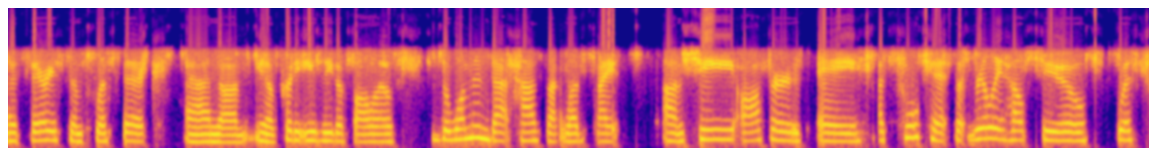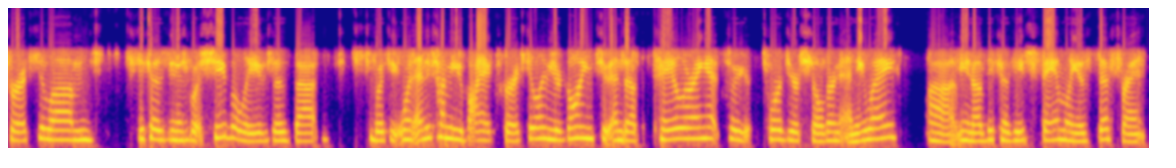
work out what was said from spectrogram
It's very simplistic and um, you know pretty easy to follow. The woman that has that website, um, she offers a a toolkit that really helps you with curriculum because you know what she believes is that with you, when anytime you buy a curriculum, you're going to end up tailoring it to your, towards your children anyway. Uh, you know, because each family is different.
